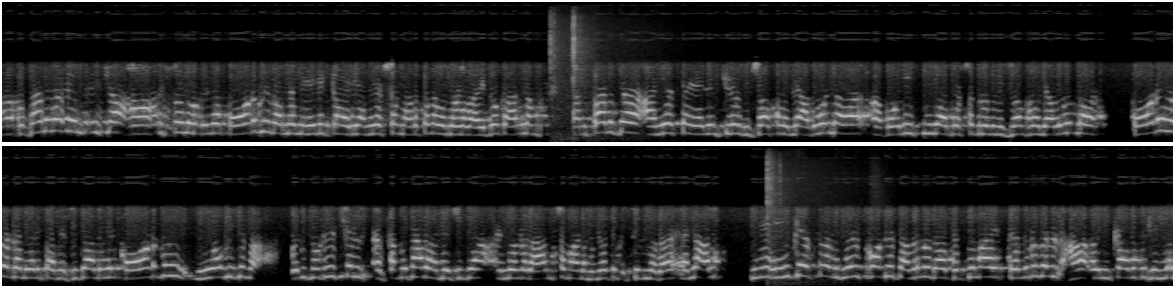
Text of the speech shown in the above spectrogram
പ്രധാനമായും ഉന്നയിച്ച ആവശ്യം എന്ന് പറയുന്നത് കോടതി തന്നെ നേരിട്ട് ഈ അന്വേഷണം നടത്തണമെന്നുള്ളതായിരുന്നു കാരണം സംസ്ഥാനത്ത് അന്വേഷണ ഏജൻസികൾ വിശ്വാസമില്ല. അതുകൊണ്ട് പോലീസിന്റെ അന്വേഷണത്തിലൊന്നും വിശ്വാസമില്ല. അതുകൊണ്ട് കോടതി തന്നെ നേരിട്ട് അന്വേഷിക്കുക അല്ലെങ്കിൽ കോടതി നിയോഗിക്കുന്ന ഒരു ജുഡീഷ്യൽ സംവിധാനം അന്വേഷിക്കുക എന്നുള്ളൊരു ആവശ്യമാണ് മുന്നോട്ട് വെച്ചിരുന്നത്. എന്നാൽ ഈ ഈ കേസ് വിജിലൻസ് കോടതി തള്ളുന്നത് കൃത്യമായ തെളിവുകൾ ഇക്കാര്യത്തിലില്ല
